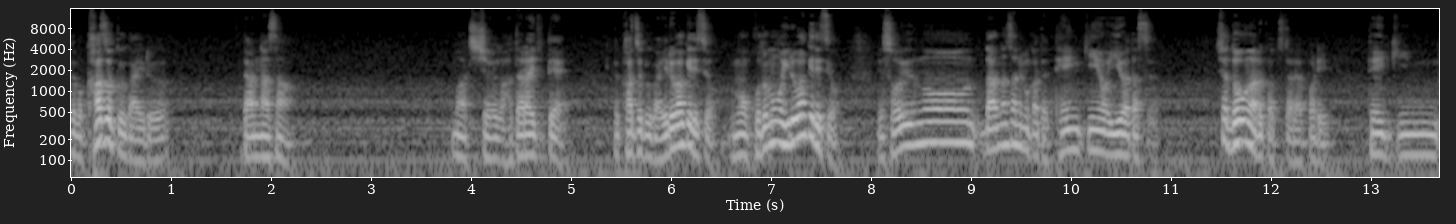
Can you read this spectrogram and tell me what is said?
例えば家族がいる旦那さん。まあ父親が働いてて家族がいるわけですよ。もう子供もいるわけですよ。でそういうの旦那さんに向かって転勤を言い渡す。じゃあどうなるかって言ったらやっぱり転勤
